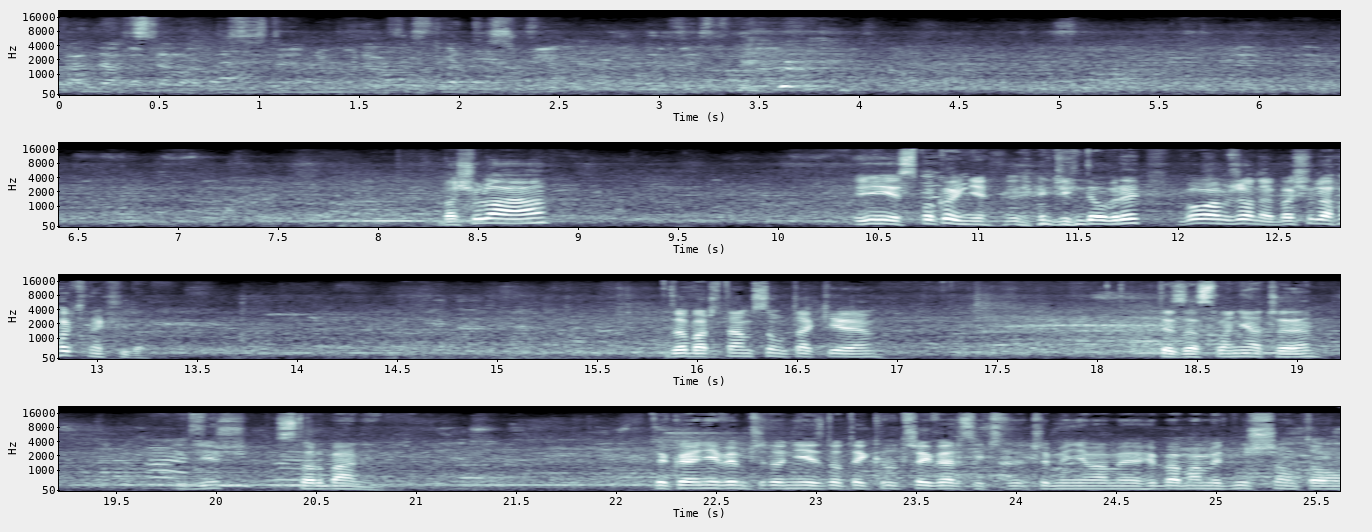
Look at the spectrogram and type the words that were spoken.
Standard Stella. Uh, this is the new model for 23. Basiula! Nie, nie, spokojnie. Dzień dobry. Wołam żonę. Basiula, chodź na chwilę. Zobacz, tam są takie te zasłaniacze. Widzisz? Z torbami. Tylko ja nie wiem, czy to nie jest do tej krótszej wersji, czy, czy my nie mamy, chyba mamy dłuższą tą,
